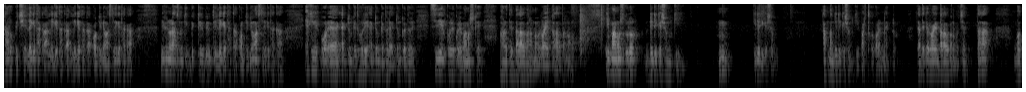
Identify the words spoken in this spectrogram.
কারও পিছিয়ে লেগে থাকা লেগে থাকা লেগে থাকা কন্টিনিউয়াস লেগে থাকা, বিভিন্ন রাজনৈতিক ব্যক্তির বিরুদ্ধে লেগে থাকা কন্টিনিউয়াস লেগে থাকা, একের পর এক একজনকে ধরে একজনকে ধরে একজনকে ধরে সিরিয়াল করে করে মানুষকে ভারতের দালাল বানানো, রয়ের দালাল বানানো, এই মানুষগুলোর ডেডিকেশন কি? হুম, কি ডেডিকেশন আপনার ডেডিকেশন কি? পার্থক্য করেন না একটু। যাদেরকে রয়ের দালাল বানাচ্ছেন, তারা গত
